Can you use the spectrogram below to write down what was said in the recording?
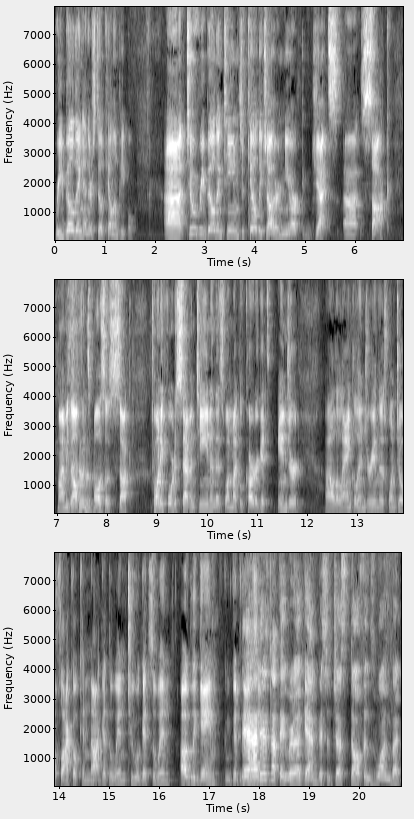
Rebuilding and they're still killing people. Uh, two rebuilding teams who killed each other. New York Jets uh, suck. Miami Dolphins also suck. 24 to 17 in this one. Michael Carter gets injured. A little ankle injury in this one. Joe Flacco cannot get the win. Tua gets the win. Ugly game. Good fantasy. Yeah, there's nothing. Again, this is just Dolphins won, but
